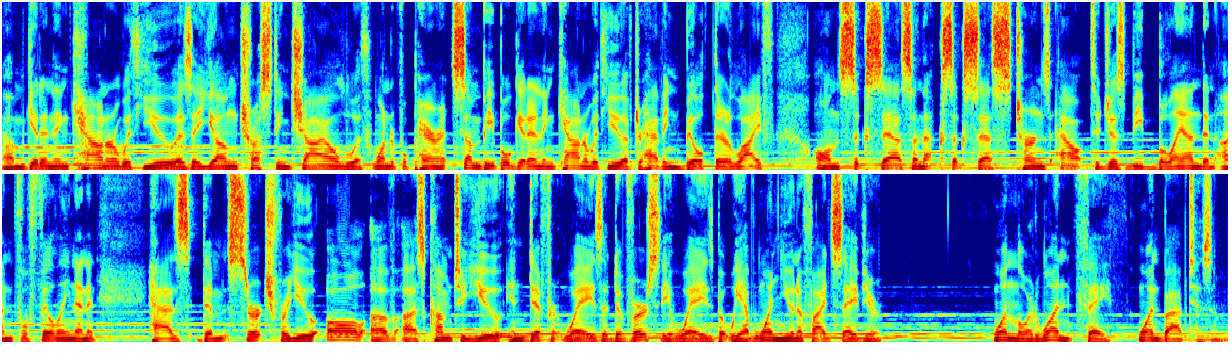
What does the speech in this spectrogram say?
um, get an encounter with you as a young, trusting child with wonderful parents. Some people get an encounter with you after having built their life on success, and that success turns out to just be bland and unfulfilling, and it has them search for you. All of us come to you in different ways, a diversity of ways, but we have one unified Savior, one Lord, one faith, one baptism.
